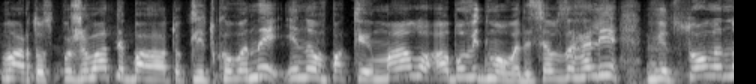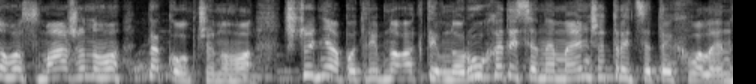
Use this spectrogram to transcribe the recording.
Варто споживати багато клітковини і навпаки мало або відмовитися взагалі від соленого, смаженого та копченого. Щодня потрібно активно рухатися не менше 30 хвилин.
